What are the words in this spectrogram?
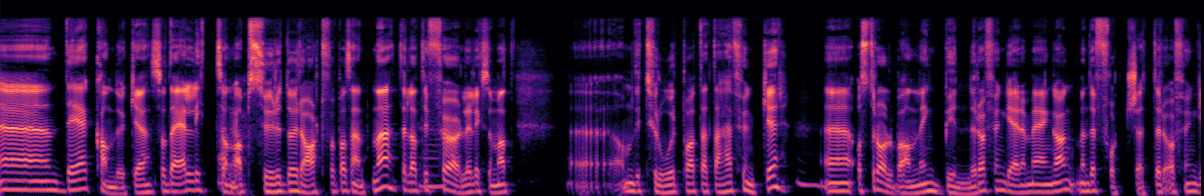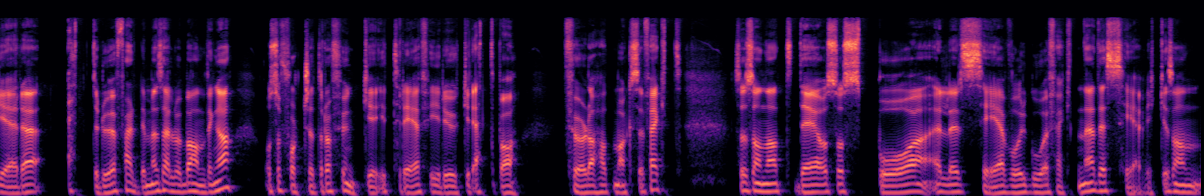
eh, det kan du ikke. Så det er litt sånn absurd og rart for pasientene. Til at de føler liksom at eh, om de tror på at dette her funker. Eh, og strålebehandling begynner å fungere med en gang, men det fortsetter å fungere etter du er ferdig med selve behandlinga, og så fortsetter det å funke i tre-fire uker etterpå, før det har hatt maks effekt. Så sånn at det å spå eller se hvor god effekten er, det ser vi ikke sånn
